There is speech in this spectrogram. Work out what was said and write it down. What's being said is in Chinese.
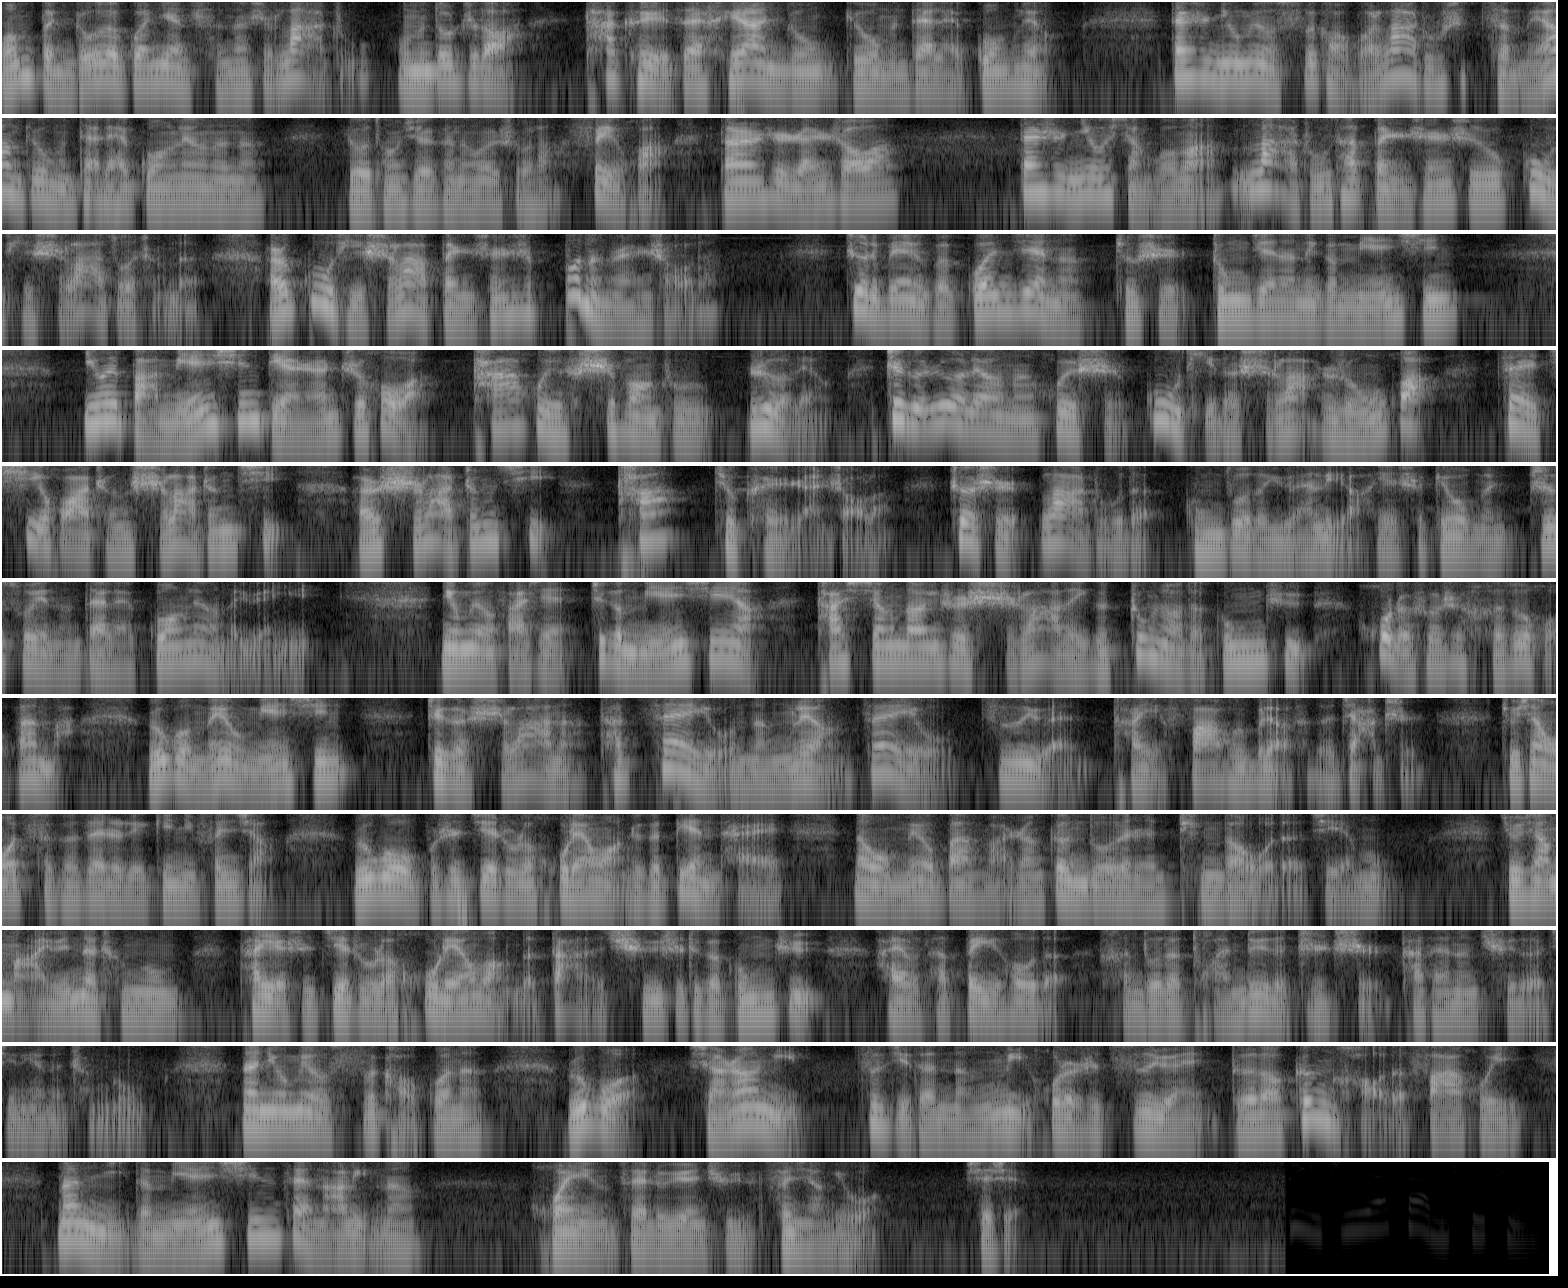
我们本周的关键词呢是蜡烛。我们都知道啊，它可以在黑暗中给我们带来光亮。但是你有没有思考过，蜡烛是怎么样给我们带来光亮的呢？有同学可能会说了，废话，当然是燃烧啊。但是你有想过吗？蜡烛它本身是由固体石蜡做成的，而固体石蜡本身是不能燃烧的。这里边有个关键呢，就是中间的那个棉芯，因为把棉芯点燃之后啊。它会释放出热量，这个热量呢会使固体的石蜡融化，再气化成石蜡蒸汽，而石蜡蒸汽它就可以燃烧了。这是蜡烛的工作的原理啊，也是给我们之所以能带来光亮的原因。你有没有发现这个棉芯啊？它相当于是石蜡的一个重要的工具，或者说是合作伙伴吧。如果没有棉芯，这个石蜡呢，它再有能量，再有资源，它也发挥不了它的价值。就像我此刻在这里给你分享，如果我不是借助了互联网这个电台，那我没有办法让更多的人听到我的节目。就像马云的成功，他也是借助了互联网的大的趋势这个工具，还有他背后的很多的团队的支持，他才能取得今天的成功。那你有没有思考过呢？如果想让你自己的能力或者是资源得到更好的发挥，那你的棉心在哪里呢？欢迎在留言区分享给我，谢谢。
